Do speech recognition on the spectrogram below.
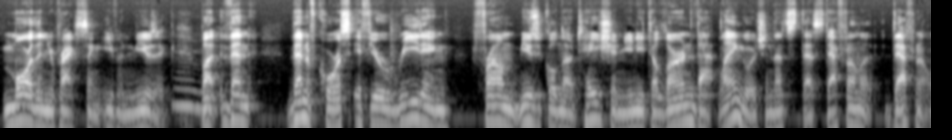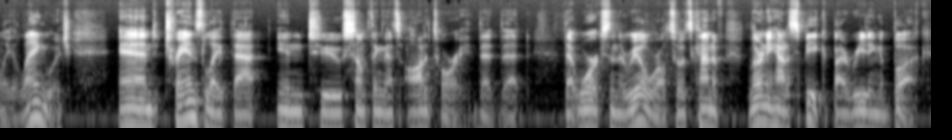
more than you're practicing even music. Mm. But then, then of course, if you're reading from musical notation, you need to learn that language, and that's that's definitely definitely a language, and translate that into something that's auditory that that that works in the real world. So it's kind of learning how to speak by reading a book.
